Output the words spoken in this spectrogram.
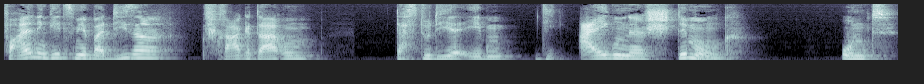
Vor allen Dingen geht es mir bei dieser Frage darum, dass du dir eben die eigene Stimmung und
